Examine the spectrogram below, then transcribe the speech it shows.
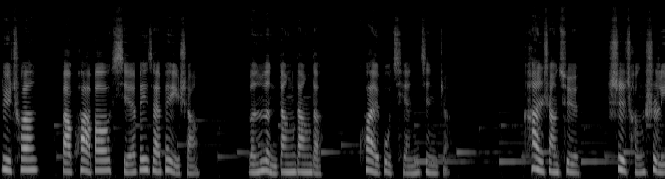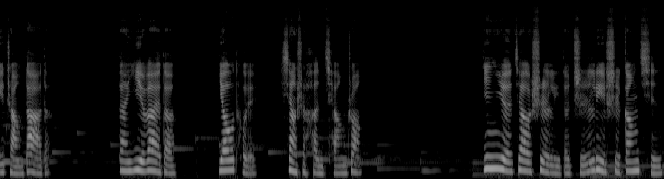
绿川把挎包斜背在背上，稳稳当当的快步前进着。看上去是城市里长大的，但意外的腰腿。像是很强壮。音乐教室里的直立式钢琴，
